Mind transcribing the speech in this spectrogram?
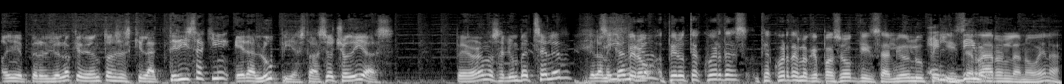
oye, pero yo lo que veo entonces es que la actriz aquí era Lupi hasta hace ocho días. Pero ahora nos salió un bestseller de la Sí, mecánica. pero, pero ¿te acuerdas, ¿te acuerdas lo que pasó? Que salió Lupi El y Divo. cerraron la novela.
